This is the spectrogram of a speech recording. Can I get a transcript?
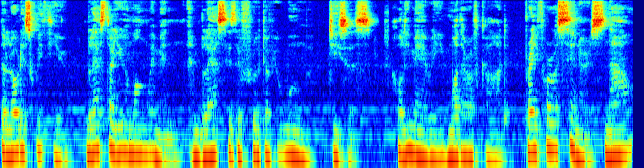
the Lord is with you. Blessed are you among women, and blessed is the fruit of your womb, Jesus. Holy Mary, Mother of God, pray for us sinners now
